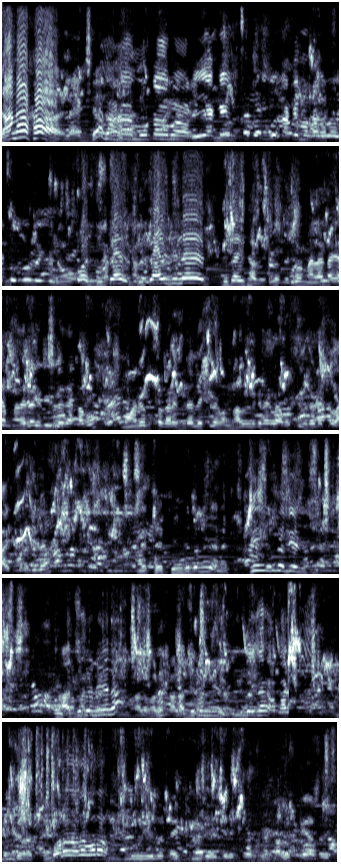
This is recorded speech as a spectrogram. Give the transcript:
দানা খায়। ও দুটাই দুটাই দিলে দুটাই খাবে। পুরো মেলাটাই আপনাদেরকে ঘুরে দেখাবো। মনোযোগ সহকারে সেটা দেখতে যখন ভালো লেগে থাকলে অবশ্যই ভিডিওটা একটা লাইক করে দিবেন। তিন দুটো নিয়ে নাকি? তিনগুলো দিয়ে দিচ্ছি আর দুটো নিয়ে না? ভালো ভালো আর দুটো নিয়ে না? দুটো এখানে আবার দেখতে পাচ্ছেন। বলো দাদা বলো। ব্লু ইয়েলো সাইড কিনে রয়েছে দেখতে পাচ্ছেন। ভালো পেয়ার রয়েছে।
